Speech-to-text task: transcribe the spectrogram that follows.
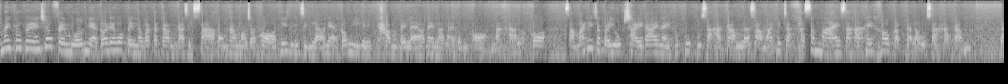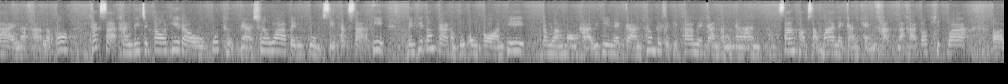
micro credential framework เนี่ยก็เรียกว่าเป็นนวัตกรรมการศึกษาของทางมจทที่จริง ๆ แล้วเนี่ยก็มีทำไปแล้วในหลายๆองค์กรนะคะแล้วก็สามารถที่จะประยุกต์ใช้ได้ในทุกๆ อุตสาหกรรม และสามารถที่จะ customize นะคะให้เข้ากับแต่ละอุตสาหกรรมได้นะคะแล้วก็ทักษะทางดิจิทัลที่เราพูดถึงเนี่ยเชื่อว่าเป็นกลุ่มสีทักษะที่เป็นที่ต้องการของทุกองค์กรที่กำลังมองหาวิธีในการเพิ่มประสิทธิภาพในการทำงาน สร้างความสามารถในการแข่งขันนะคะก็คิดว่า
